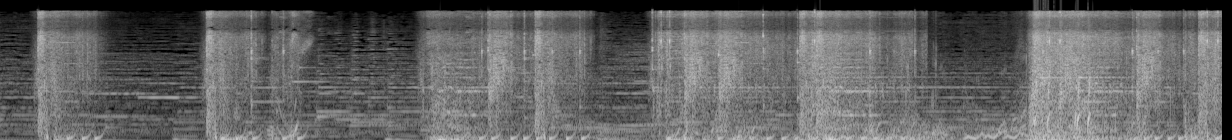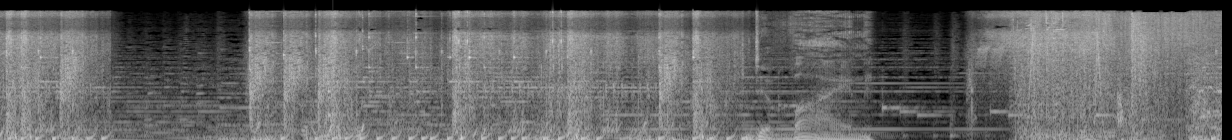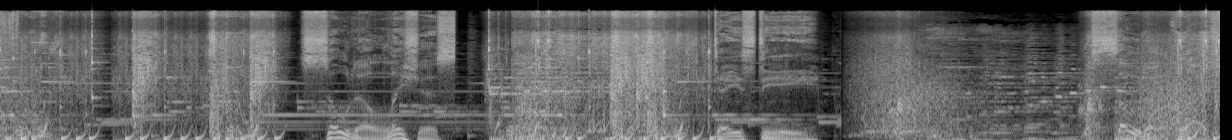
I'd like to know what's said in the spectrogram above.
Divine. So delicious. Tasty. Soda Crush.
